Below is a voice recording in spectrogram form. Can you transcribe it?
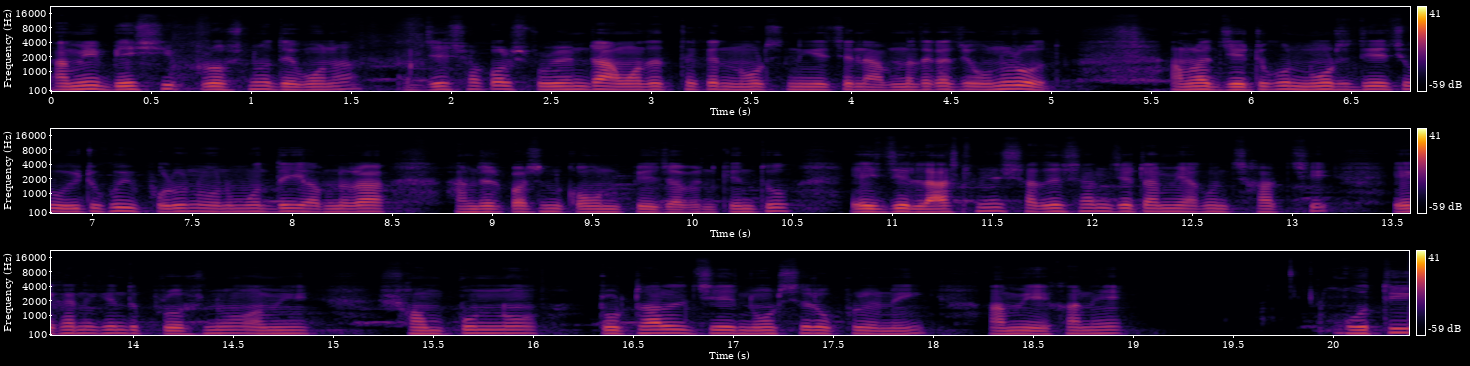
আমি বেশি প্রশ্ন দেব না। যে সকল স্টুডেন্টরা আমাদের থেকে নোটস নিয়েছেন, আপনাদের কাছে অনুরোধ, আমরা যেটুকু নোটস দিয়েছি ওইটুকুই পড়ুন, ওর মধ্যেই আপনারা হান্ড্রেড পার্সেন্ট কমন পেয়ে যাবেন। কিন্তু এই যে লাস্ট মিনিট সাজেশান যেটা আমি এখন ছাড়ছি, এখানে কিন্তু প্রশ্ন আমি সম্পূর্ণ টোটাল যে নোটসের ওপরে নেই, আমি এখানে অতি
